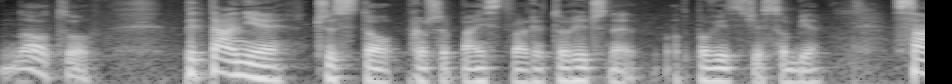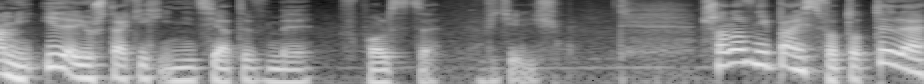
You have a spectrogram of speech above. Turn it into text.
No to pytanie czysto, proszę Państwa, retoryczne. Odpowiedzcie sobie sami, ile już takich inicjatyw my w Polsce widzieliśmy. Szanowni Państwo, to tyle.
